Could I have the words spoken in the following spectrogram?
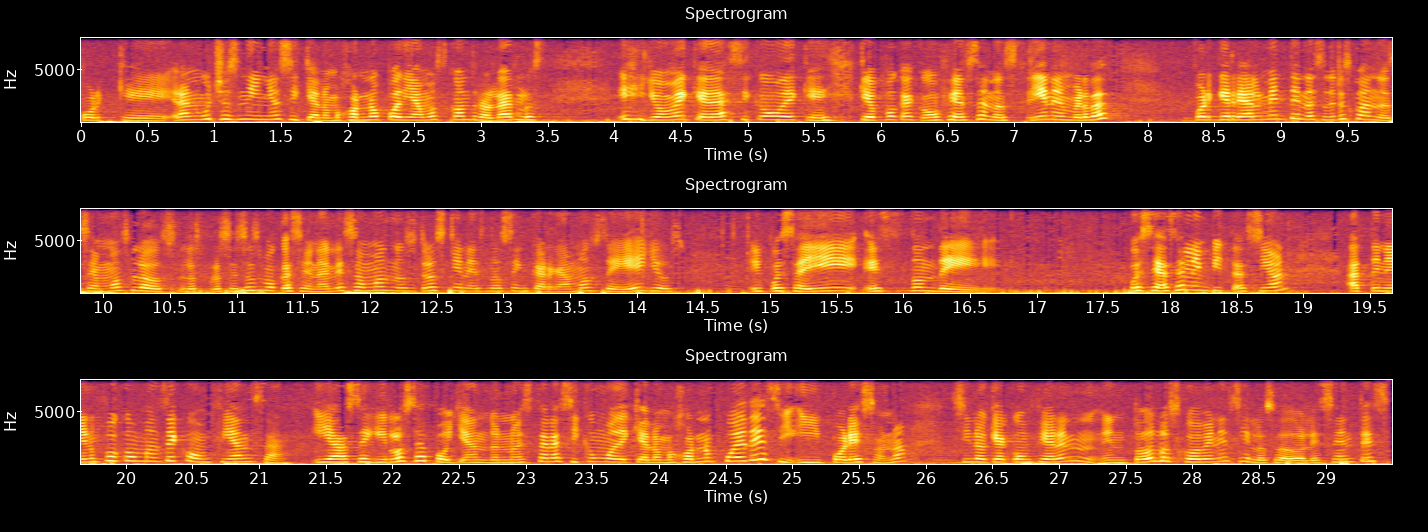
porque eran muchos niños y que a lo mejor no podíamos controlarlos. Y yo me quedé así como de que qué poca confianza nos tienen, ¿verdad? Porque realmente nosotros cuando hacemos los, los procesos vocacionales somos nosotros quienes nos encargamos de ellos. Y pues ahí es donde pues se hace la invitación a tener un poco más de confianza y a seguirlos apoyando, no estar así como de que a lo mejor no puedes y, y por eso, ¿no? Sino que a confiar en, en todos los jóvenes y en los adolescentes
